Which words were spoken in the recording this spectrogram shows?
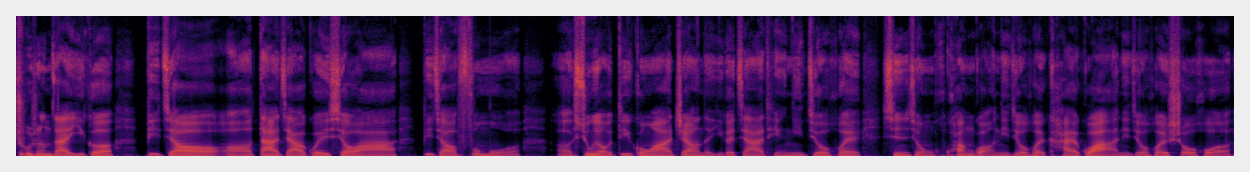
出生在一个比较呃大家闺秀啊，比较父母呃兄友弟恭啊这样的一个家庭，你就会心胸宽广，你就会开挂，你就会收获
